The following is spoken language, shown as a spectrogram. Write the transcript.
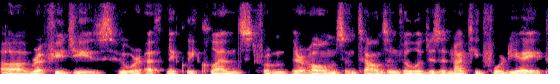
uh, refugees who were ethnically cleansed from their homes and towns and villages in 1948,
